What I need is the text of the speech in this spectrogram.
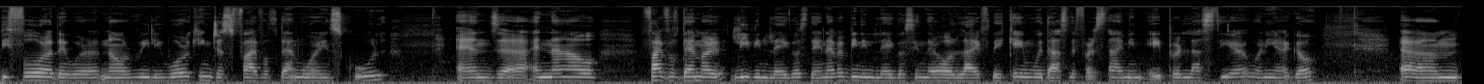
before they were not really working, just five of them were in school. And, uh, and now Five of them are live in Lagos. They've never been in Lagos in their whole life. They came with us the first time in April last year, one year ago. Um,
